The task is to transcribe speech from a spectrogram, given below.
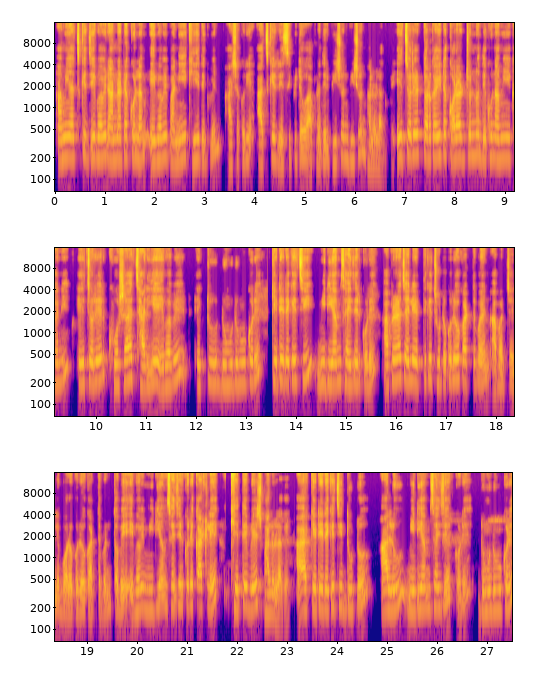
আমি আজকে যেভাবে রান্নাটা করলাম, এইভাবে বানিয়ে খেয়ে দেখবেন। আশা করি আজকের রেসিপিটাও আপনাদের ভীষণ ভীষণ ভালো লাগবে। এঁচড়ের তরকারিটা করার জন্য দেখুন আমি এখানে এঁচড়ের খোসা ছাড়িয়ে এভাবে একটু ডুমু ডুমু করে কেটে রেখেছি মিডিয়াম সাইজের করে। আপনারা চাইলে এর থেকে ছোট করেও কাটতে পারেন, আবার চাইলে বড় করেও কাটতে পারেন। তবে এভাবে মিডিয়াম সাইজের করে কাটলে খেতে বেশ ভালো লাগে। আর কেটে রেখেছি দুটো আলু মিডিয়াম সাইজের করে ডুমু ডুমু করে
